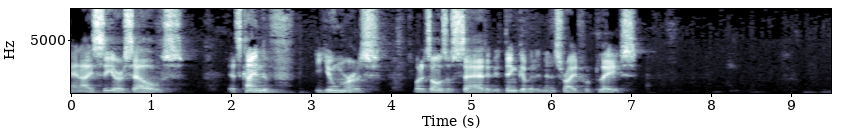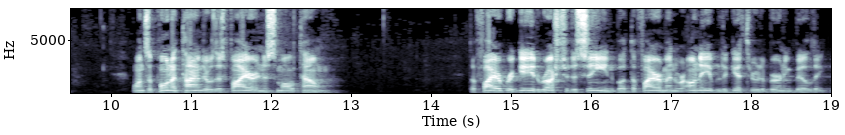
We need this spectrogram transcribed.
And I see ourselves, it's kind of humorous, but it's also sad if you think of it in its rightful place. Once upon a time, there was a fire in a small town. The fire brigade rushed to the scene, but the firemen were unable to get through the burning building.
